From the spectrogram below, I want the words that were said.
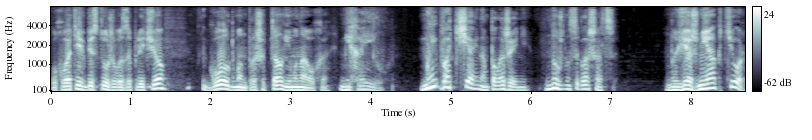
Ухватив Бестужева за плечо, Голдман прошептал ему на ухо. «Михаил, мы в отчаянном положении. Нужно соглашаться». «Но я же не актер».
